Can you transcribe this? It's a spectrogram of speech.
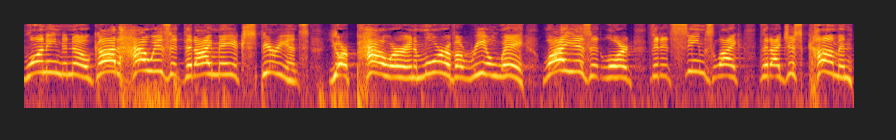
wanting to know, God, how is it that I may experience your power in a more of a real way? Why is it, Lord, that it seems like that I just come and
